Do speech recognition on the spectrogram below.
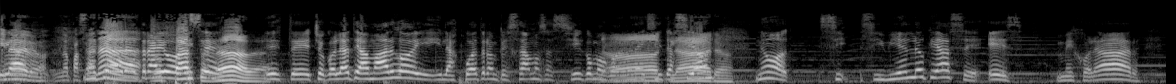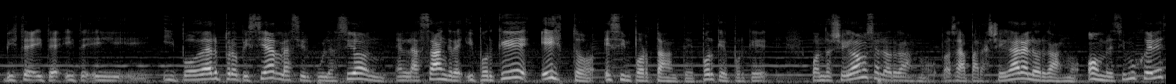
y claro, no, no pasa que ahora nada. traigo, No pasa ¿viste? nada. Este chocolate amargo y, y las cuatro empezamos así como con No, una excitación. claro. No, si, si bien lo que hace es mejorar, ¿viste? Y, te- y te- y- y poder propiciar la circulación en la sangre. ¿Y por qué esto es importante? ¿Por qué? Porque cuando llegamos al orgasmo, o sea, para llegar al orgasmo, hombres y mujeres,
